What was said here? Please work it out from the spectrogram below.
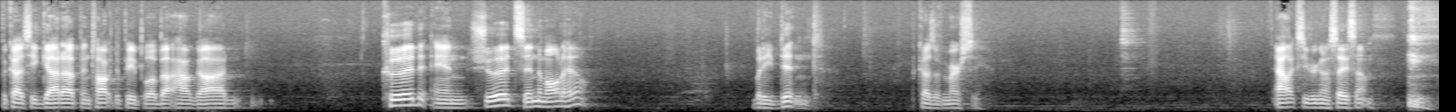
because he got up and talked to people about how God could and should send them all to hell. But he didn't because of mercy. Alex, you were going to say something?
